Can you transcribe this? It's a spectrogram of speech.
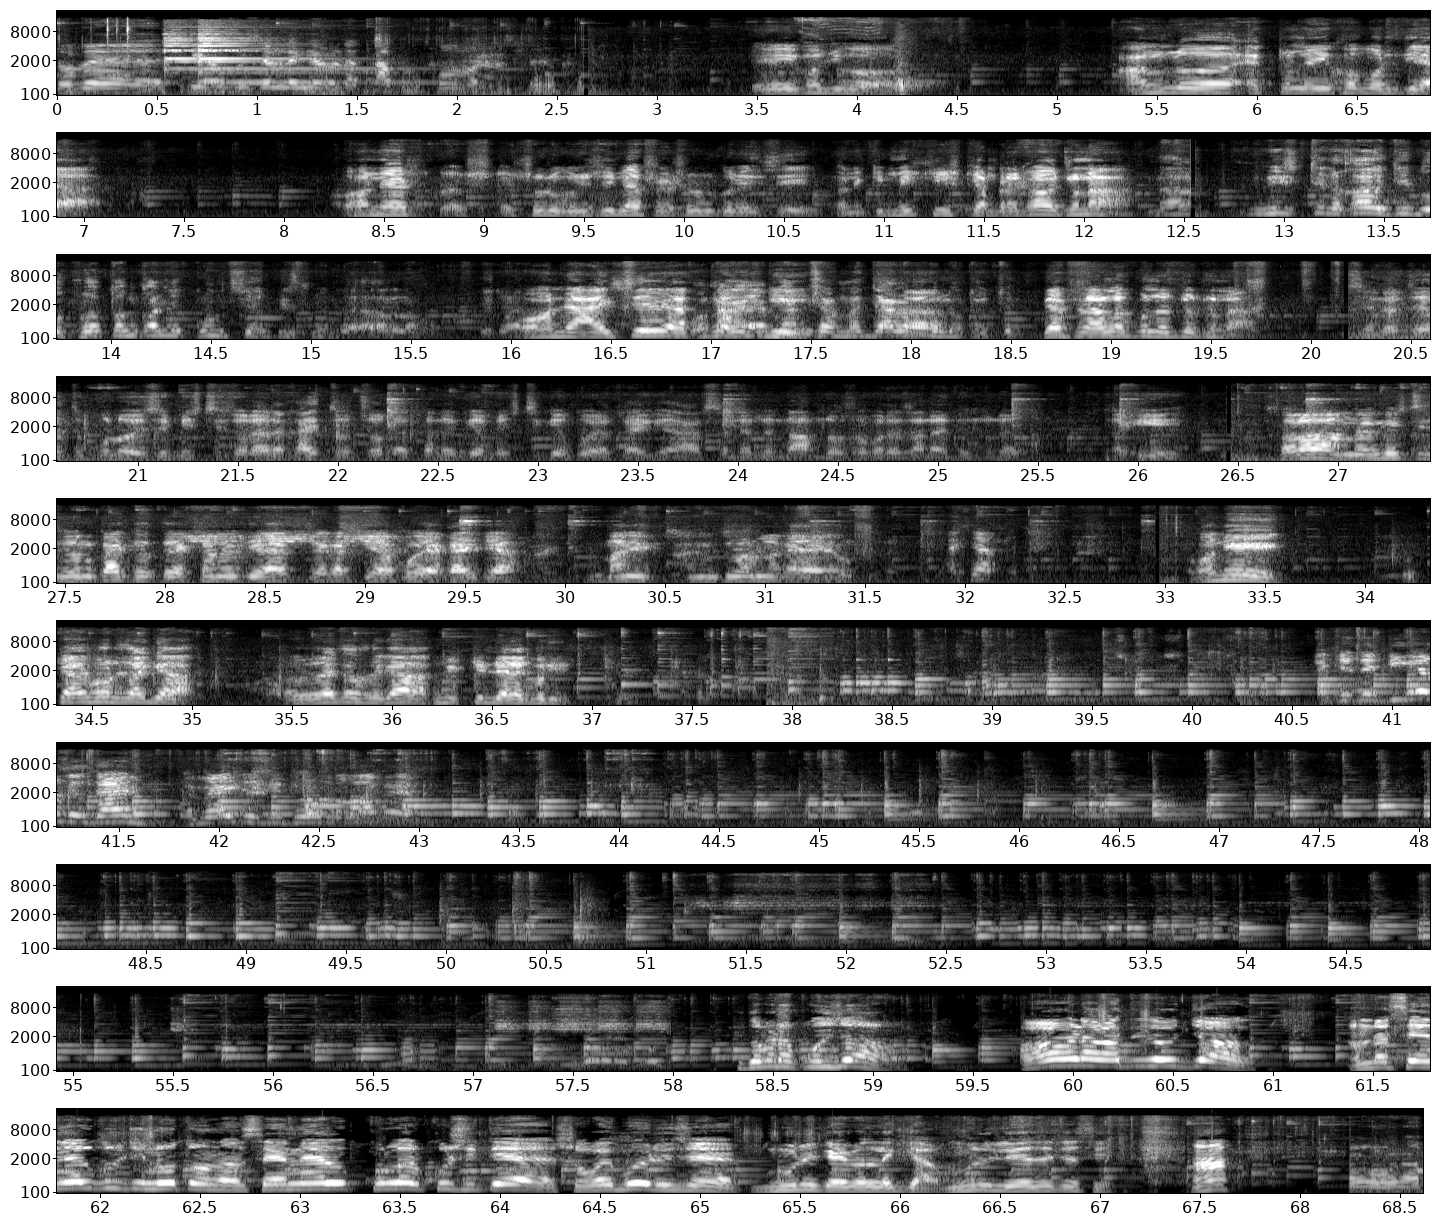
তবে কেউ পয়সা লেগে কাপড় কম আছে। এই মজিব আনলো একটা লাগে খবর দিয়া। ওখানে শুরু করেছি ব্যবসা শুরু করেছি। মানে কি মিষ্টি আমরা খাওয়াছো না? মিষ্টি রাখা হইব প্রথম কালে কুলছে বিসমিল্লাহ আল্লাহ ওখানে আইসে একটা লাগি ব্যবসার মধ্যে আলাপ করলে তো ব্যবসা আলাপ করলে চলতো না। ছেলে যেহেতু কুলো হয়েছে মিষ্টি চলে খাইতো চলো এখানে গিয়ে মিষ্টি কে বয়ে খাই গিয়ে আর নাম দাও সবাই জানাই দিন নাকি? চলো আমরা মিষ্টি যখন খাইতে হতো একখানে দিয়ে এক জায়গা দিয়ে বই একাই দিয়া। মানে তুমি দোকান লাগাই আয়ো আচ্ছা। অনেক উচ্চাই পর জায়গা মিষ্টি লিয়ে করিস আচ্ছা ঠিক আছে যাই আমি আইতেছি তোমরা কই যাও? আমরা বাতিছে উজ্জ্বল। আমরা চ্যানেল খুলছি নতুন চ্যানেল খোলার খুশিতে সবাই বই রয়েছে মুড়ি খাইবার লাগিয়া মুড়ি লিয়ে যাইতেছি। হ্যাঁ?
